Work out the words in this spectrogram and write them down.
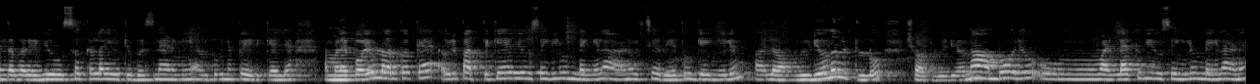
എന്താ പറയുക വ്യൂസ് ഒക്കെ ഉള്ള യൂട്യൂബേഴ്സിനാണെങ്കിൽ അവർക്ക് പിന്നെ പേടിക്കില്ല. നമ്മളെപ്പോലെ ഉള്ളവർക്കൊക്കെ ഒരു പത്ത് കെ വ്യൂസ് എങ്കിലും ഉണ്ടെങ്കിലാണ് ഒരു ചെറിയ തുകയെങ്കിലും ലോങ് വീഡിയോ എന്ന് കിട്ടുള്ളൂ. ഷോർട്ട് വീഡിയോ എന്നാകുമ്പോൾ ഒരു വൺ ലാക്ക് വ്യൂസ് എങ്കിലും ഉണ്ടെങ്കിലാണ്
